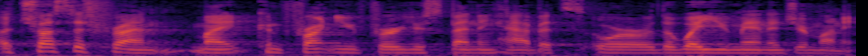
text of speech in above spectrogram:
a trusted friend might confront you for your spending habits or the way you manage your money.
